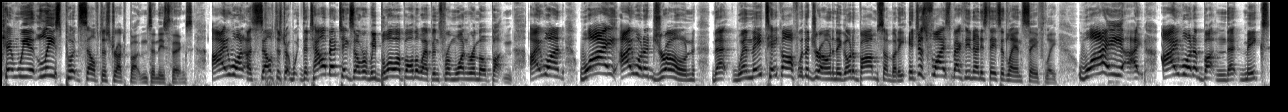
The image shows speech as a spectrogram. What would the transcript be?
Can we at least put self-destruct buttons in these things? I want a self-destruct. The Taliban takes over. We blow up all the weapons from one remote button. I want why? I want a drone that when they take off with a drone and they go to bomb somebody, it just flies back to the United States and lands safely. Why? I I want a button that makes.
